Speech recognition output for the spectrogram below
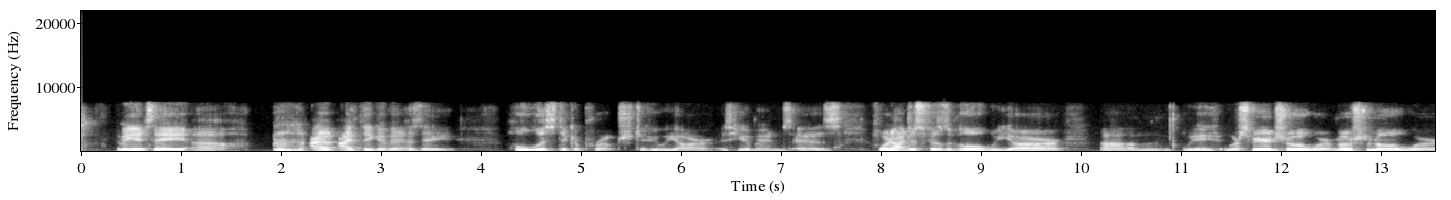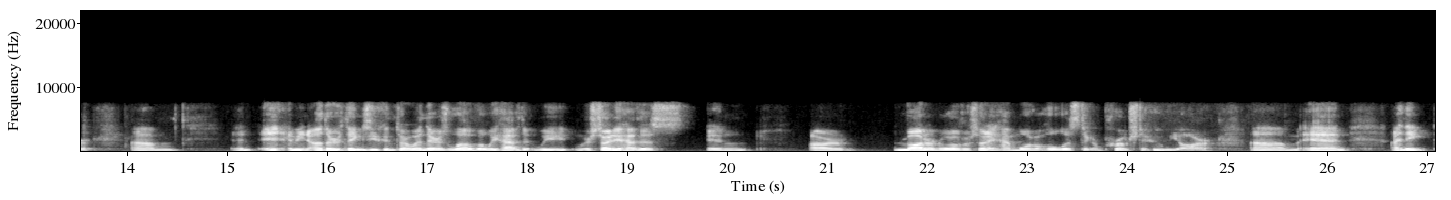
I mean, it's a. Uh, I I think of it as a holistic approach to who we are as humans. As we're not just physical, we are. Um, we we're spiritual, we're emotional, we're. Um, and I mean other things you can throw in there as well, but we have we we're starting to have this in our modern world, we're starting to have more of a holistic approach to who we are. Um, and I think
